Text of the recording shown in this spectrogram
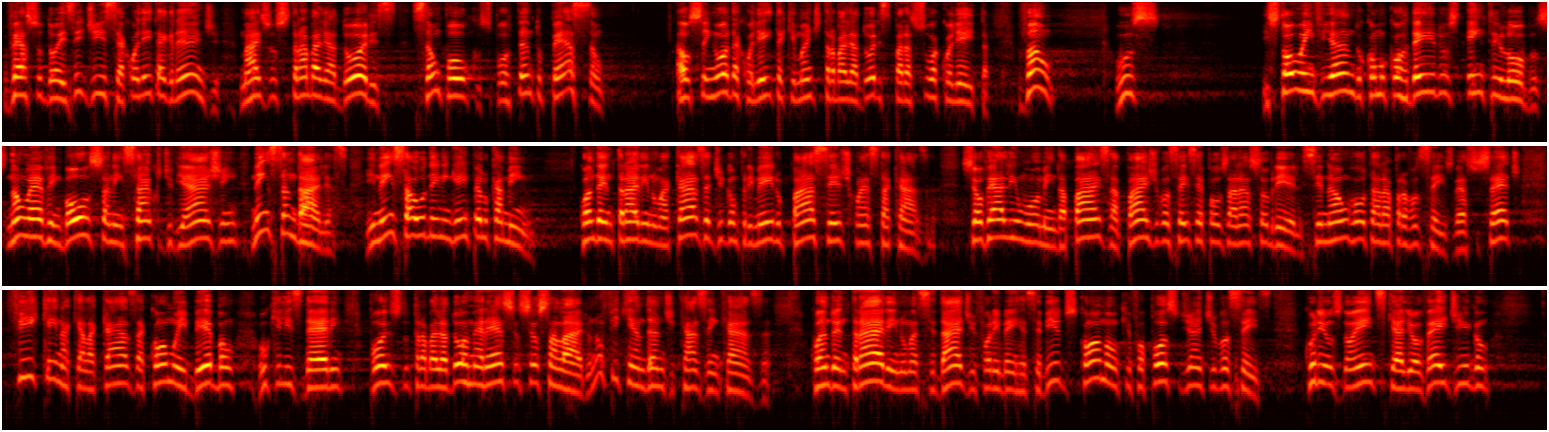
Verso 2: E disse: A colheita é grande, mas os trabalhadores são poucos, portanto, peçam ao Senhor da colheita que mande trabalhadores para a sua colheita. Vão, os Estou enviando como cordeiros entre lobos. Não levem bolsa, nem saco de viagem, nem sandálias, e nem saúdem ninguém pelo caminho. Quando entrarem numa casa, digam primeiro: paz seja com esta casa. Se houver ali um homem da paz, a paz de vocês repousará sobre ele. Se não, voltará para vocês. Verso 7: Fiquem naquela casa, comam e bebam o que lhes derem, pois o trabalhador merece o seu salário. Não fiquem andando de casa em casa. Quando entrarem numa cidade e forem bem recebidos, comam o que for posto diante de vocês. Curem os doentes que ali houver e digam:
